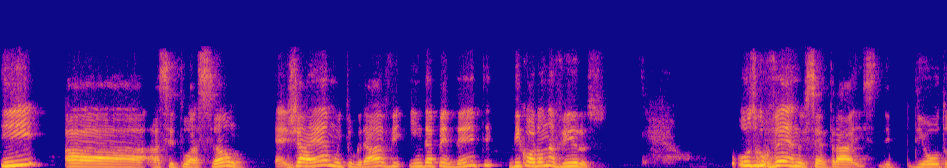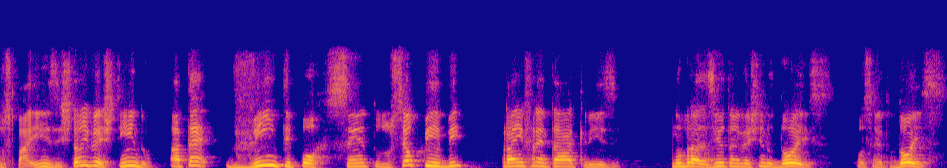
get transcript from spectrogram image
E a, a situação é, já é muito grave, independente de coronavírus. Os governos centrais de, de outros países estão investindo até 20% do seu PIB para enfrentar a crise. No Brasil, estão investindo 2%. 2%.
